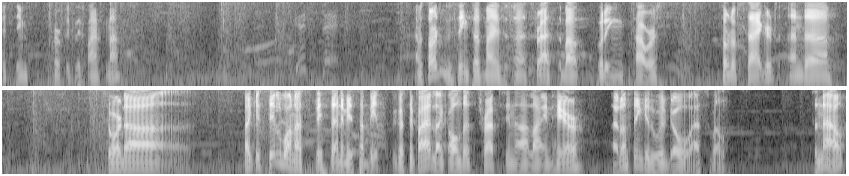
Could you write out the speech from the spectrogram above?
This seems perfectly fine for now. I'm starting to think that my uh, strat about putting towers sort of staggered and uh, sort of like I still want to split the enemies a bit because if I had like all the traps in a line here, I don't think it would go as well. So now,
